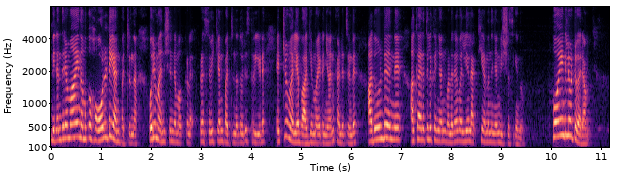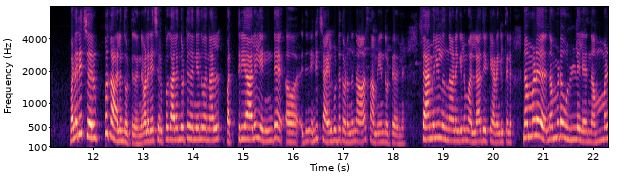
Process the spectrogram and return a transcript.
നിരന്തരമായി നമുക്ക് ഹോൾഡ് ചെയ്യാൻ പറ്റുന്ന ഒരു മനുഷ്യന്റെ മക്കളെ പ്രസവിക്കാൻ പറ്റുന്നത് ഒരു സ്ത്രീയുടെ ഏറ്റവും വലിയ ഭാഗ്യമായിട്ട് ഞാൻ കണ്ടിട്ടുണ്ട്. അതുകൊണ്ട് തന്നെ അക്കാര്യത്തിലൊക്കെ ഞാൻ വളരെ വലിയ ലക്കിയാണെന്ന് ഞാൻ വിശ്വസിക്കുന്നു. പോയിന്റിലോട്ട് വരാം. വളരെ ചെറുപ്പകാലം തൊട്ട് തന്നെ വളരെ ചെറുപ്പകാലം തൊട്ട് തന്നെ എന്ന് പറഞ്ഞാൽ പത്രിയാലിൽ എന്റെ എന്റെ ചൈൽഡ്ഹുഡ് തുടങ്ങുന്ന ആ സമയം തൊട്ട് തന്നെ. ഫാമിലിയിൽ നിന്നാണെങ്കിലും അല്ലാതെയൊക്കെ ആണെങ്കിൽ തന്നെ നമ്മൾ നമ്മുടെ ഉള്ളിൽ നമ്മൾ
